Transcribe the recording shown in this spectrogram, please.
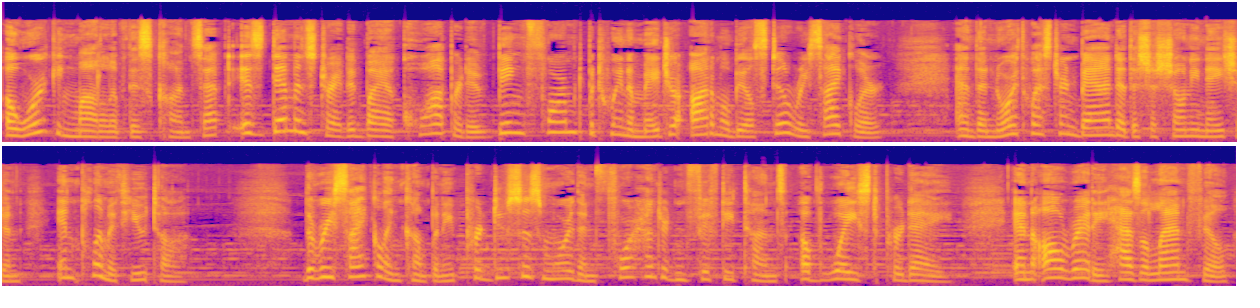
A working model of this concept is demonstrated by a cooperative being formed between a major automobile steel recycler and the Northwestern Band of the Shoshone Nation in Plymouth, Utah. The recycling company produces more than 450 tons of waste per day and already has a landfill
